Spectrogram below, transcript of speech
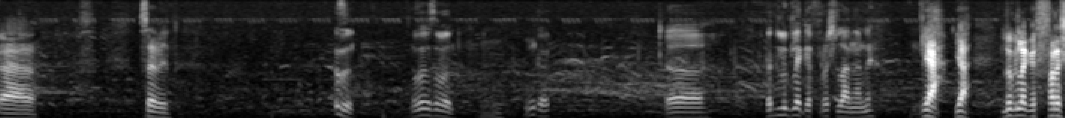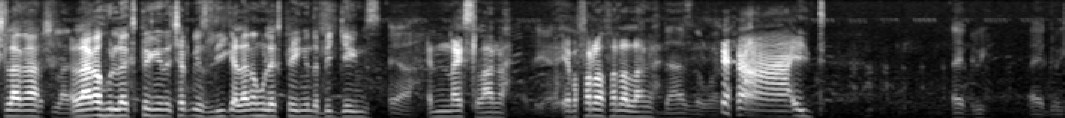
Uh, seven. Is it? Was it seven? Okay. Uh, that looked like a fresh Langan, eh? Yeah, yeah. Look like a fresh Langa. Fresh Langa. A Langa who likes playing in the Champions League. A Langa who likes playing in the big games. Yeah, A nice Langa. Yeah, but Fana Fana Langa. that's the one. Eight. I agree. I agree.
